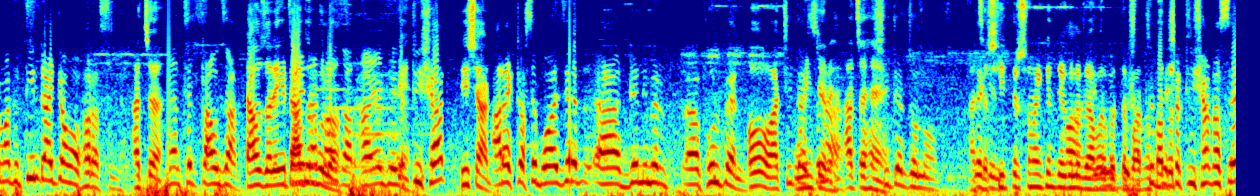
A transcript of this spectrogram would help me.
আমাদের তিনটা আইটেম অফার আছে। আচ্ছা। ম্যানসের ট্রাউজার ট্রাউজার এই ট্রাউজারগুলো? হ্যাঁ এই যে টি শার্ট টি শার্ট আর একটা আছে বয়েজের ডেনিমের ফুল প্যান্ট ও আচ্ছা উইন্টার আচ্ছা হ্যাঁ। শীতের জন্য। আচ্ছা শীতের সময় কিন্তু এগুলো হ্যাঁ, ব্যবহার করতে পারবেন। কত একটা টি শার্ট আছে।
